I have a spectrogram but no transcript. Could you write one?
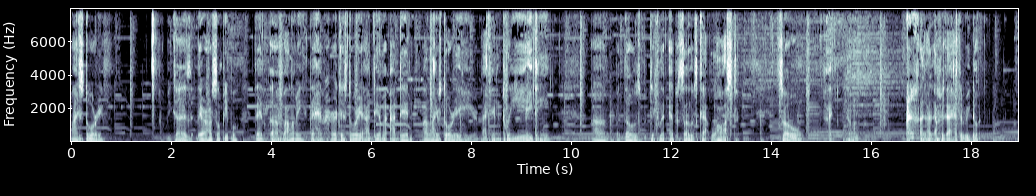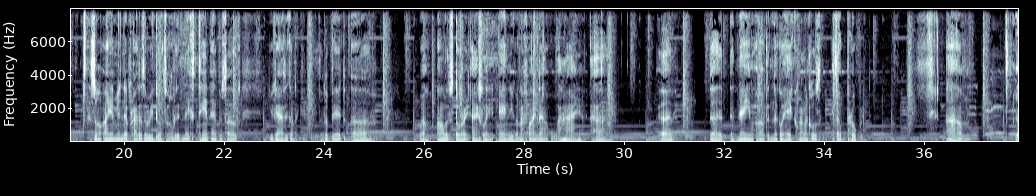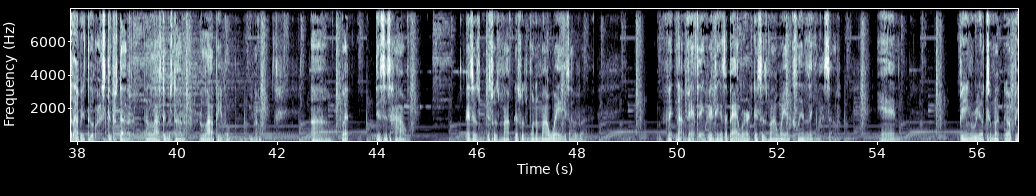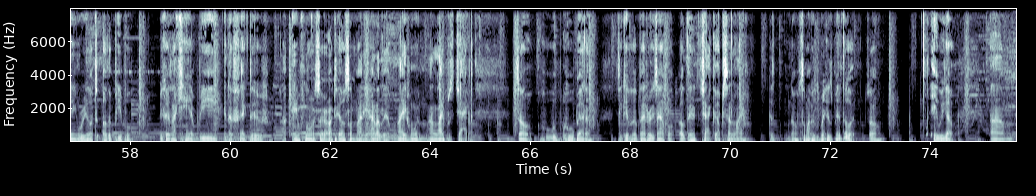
my story because there are some people that uh, follow me that have heard this story. I did my, I did my life story here back in 2018, um, but those particular episodes got lost. So I, you know, I, I figured I had to redo it. So I am in the process of redoing. So over the next 10 episodes, you guys are going to get a little bit of well, all the story actually, and you're gonna find out why uh, uh, the the name of the Knucklehead Chronicles is appropriate. Um, because I've been through a lot of stupid stuff, a lot of stupid stuff for a lot of people, you know. Uh, but this is how. This was this was my this was one of my ways of uh, vent, not venting. Venting is a bad word. This is my way of cleansing myself and being real to my, you know, being real to other people, because I can't be an effective uh, influencer or tell somebody how to live life when my life was jacked. So who who better to give a better example of their jackups in life? Is, you know, somebody who's been, who's been through it. So here we go. Um,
